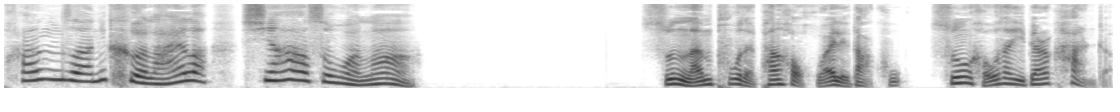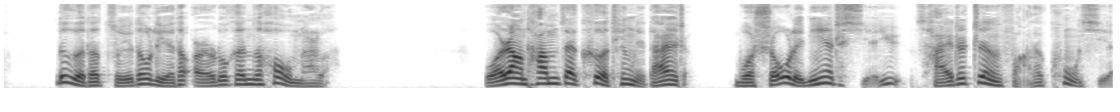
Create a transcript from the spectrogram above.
潘子，你可来了，吓死我了！孙兰扑在潘浩怀里大哭，孙猴在一边看着，乐得嘴都咧到耳朵根子后面了。我让他们在客厅里待着，我手里捏着血玉，踩着阵法的空隙，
